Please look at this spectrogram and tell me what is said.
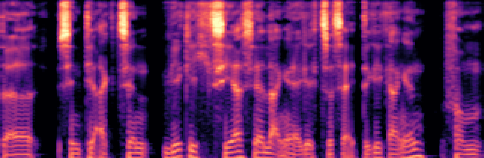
Da sind die Aktien wirklich sehr, sehr lange eigentlich zur Seite gegangen. Vom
